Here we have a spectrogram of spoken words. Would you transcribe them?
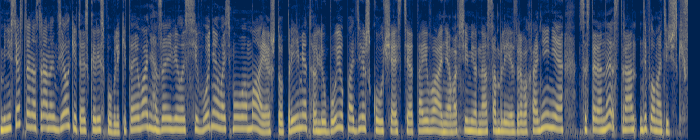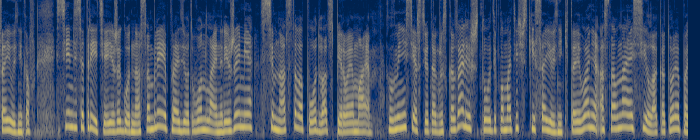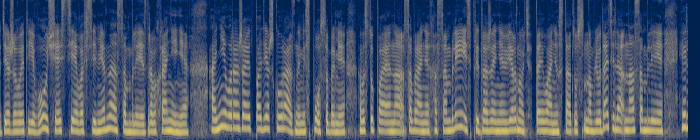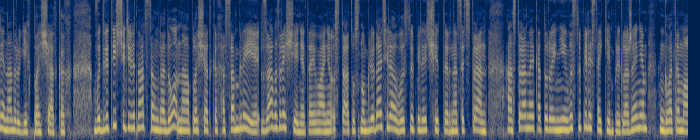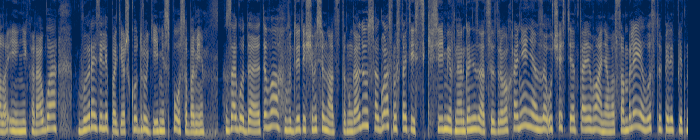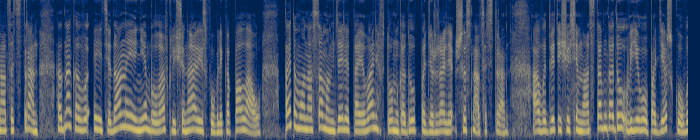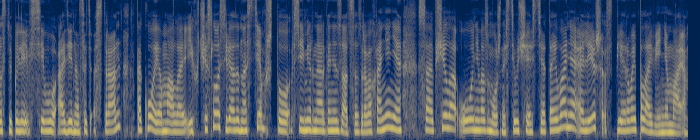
Министерство иностранных дел Китайской Республики Тайвань заявило сегодня, 8 мая, что примет любую поддержку участия Тайваня во Всемирной ассамблее здравоохранения со стороны стран дипломатических союзников. 73-я ежегодная ассамблея пройдет в онлайн-режиме с 17 по 21 мая. В министерстве также сказали, что дипломатические союзники Тайваня – основная сила, которая поддерживает его участие во Всемирной Ассамблеи здравоохранения. Они выражают поддержку разными способами, выступая на собраниях Ассамблеи с предложением вернуть Тайваню статус наблюдателя на Ассамблее или на других площадках. В 2019 году на площадках Ассамблеи за возвращение Тайваню статус наблюдателя выступили 14 стран, а страны, которые не выступили с таким предложением, Гватемала и Никарагуа, выразили поддержку другими способами. За год до этого, в 2018 году, согласно статистике Всемирной организации здравоохранения, за участие Тайваня в ассамблее выступили 15 стран. Однако в эти данные не была включена Республика Палау. Поэтому на самом деле Тайвань в том году поддержали 16 стран. А в 2017 году в его поддержку выступили всего 11 стран. Такое малое их число связано с тем, что Всемирная организация здравоохранения сообщила о невозможности участия Тайваня лишь в первой половине мая.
